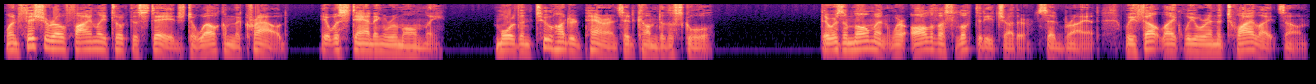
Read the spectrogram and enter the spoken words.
When Fisherow finally took the stage to welcome the crowd, it was standing room only. More than 200 parents had come to the school. There was a moment where all of us looked at each other, said Bryant. We felt like we were in the twilight zone.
